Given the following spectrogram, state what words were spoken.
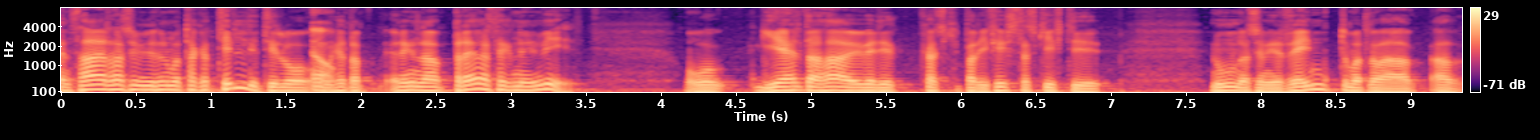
en það er það sem við þurfum að taka tillit til og, og hérna, reyna að bregðast einhvern veginn við og ég held að það hefur verið kannski bara í fyrsta skipti núna sem við reyndum allavega að, að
